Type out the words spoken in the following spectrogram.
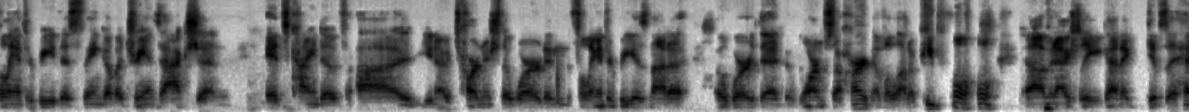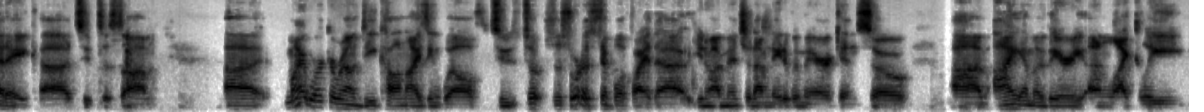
philanthropy this thing of a transaction. It's kind of, uh, you know, tarnished the word, and philanthropy is not a, a word that warms the heart of a lot of people. um, it actually kind of gives a headache uh, to, to some. Uh, my work around decolonizing wealth to, to, to sort of simplify that, you know, I mentioned I'm Native American, so um, I am a very unlikely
